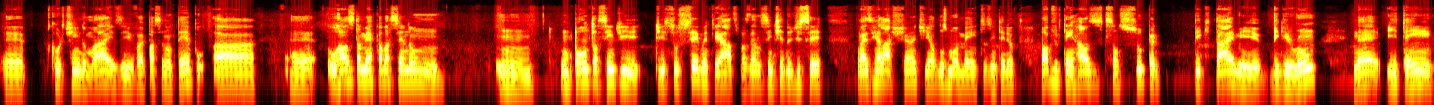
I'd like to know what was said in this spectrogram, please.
é, curtindo mais e vai passando um tempo, a, é, o house também acaba sendo um, um, um ponto assim de, de sossego, entre aspas, né, no sentido de ser mais relaxante em alguns momentos, entendeu? Óbvio que tem houses que são super peak time, big room, né? E tem,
